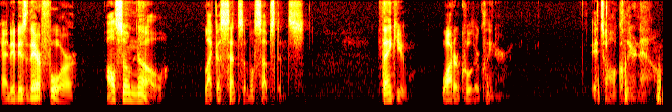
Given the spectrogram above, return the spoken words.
and it is therefore also know like a sensible substance. Thank you, water cooler cleaner. It's all clear now.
